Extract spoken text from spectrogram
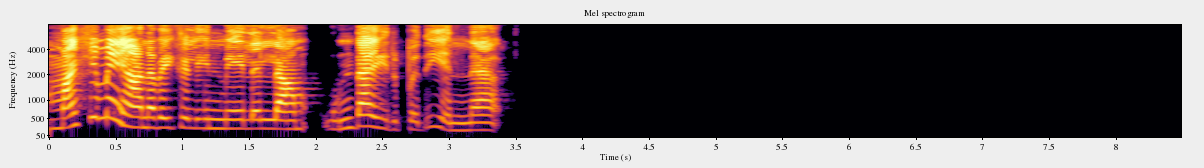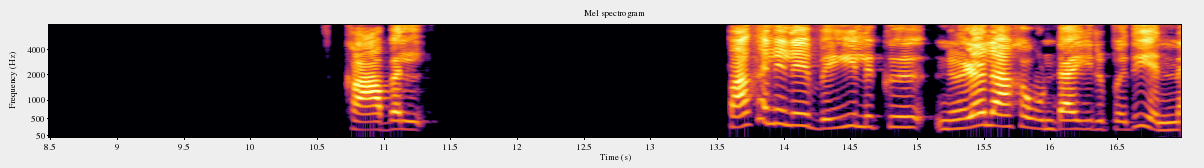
மகிமையானவைகளின் மேலெல்லாம் உண்டாயிருப்பது என்ன? காவல். பகலிலே வெயிலுக்கு நிழலாக உண்டாயிருப்பது என்ன?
